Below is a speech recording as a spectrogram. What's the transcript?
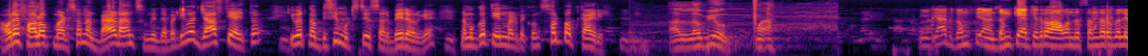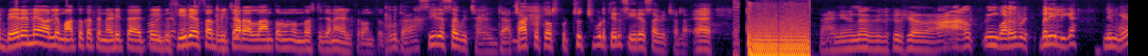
ಅವರೇ ಫಾಲೋ ಅಪ್ ಮಾಡ್ಸೋ ನಾನು ಬೇಡ ಅಂತ ಸುಮ್ಮನಿದ್ದೆ ಬಟ್ ಇವತ್ತು ಜಾಸ್ತಿ ಆಯ್ತು. ಇವತ್ತು ನಾವು ಬಿಸಿ ಮುಟ್ಟಿಸ್ತೀವಿ ಸರ್ ಬೇರೆಯವ್ರಿಗೆ. ನಮಗೆ ಗೊತ್ತು ಏನು ಮಾಡಬೇಕು ಅಂತ ಸ್ವಲ್ಪ ಹೊತ್ತು ಕಾಯಿರಿ. ಐ ಲವ್ ಯು ಈಗ ಯಾರು ಧಮ್ಕಿ ಧಮ್ಕಿ ಹಾಕಿದ್ರು? ಆ ಒಂದು ಸಂದರ್ಭದಲ್ಲಿ ಬೇರೆನೇ ಅಲ್ಲಿ ಮಾತುಕತೆ ನಡೀತಾ ಇತ್ತು. ಇದು ಸೀರಿಯಸ್ ಆದ ವಿಚಾರ ಅಲ್ಲ ಅಂತ ಒಂದಷ್ಟು ಜನ ಹೇಳ್ತಿರುವಂತದ್ದು ಹೌದಾ? ಸೀರಿಯಸ್ ಆಗಿ ವಿಚಾರ. ಜಾ- ಚಾಕು ತೋರಿಸ್ಬಿಟ್ಟು ಚುಚ್ಬಿಡ್ತೀನಿ ಸೀರಿಯಸ್ ಆಗಿ ವಿಚಾರ. ಏ ನಾನು ಏನೋ ಹಿಂಗೆ ಹೊಡೆದ್ಬಿಡಿ. ಬರೀ ಇಲ್ಲಿಗ ನಿಮಗೆ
